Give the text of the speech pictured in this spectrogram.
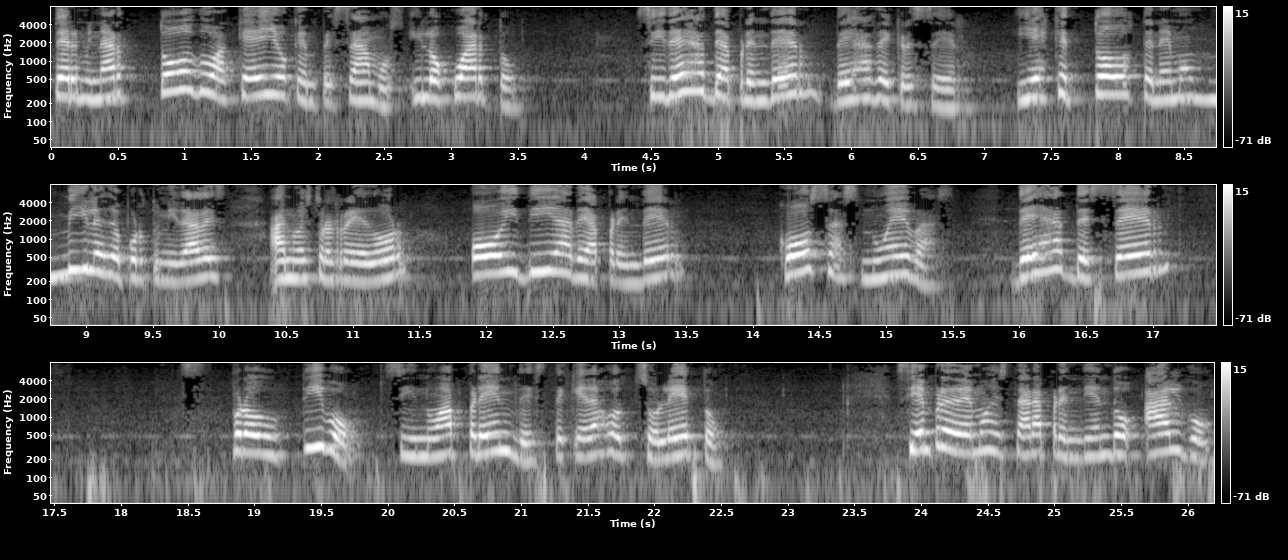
terminar todo aquello que empezamos. Y lo cuarto, si dejas de aprender, dejas de crecer. Y es que todos tenemos miles de oportunidades a nuestro alrededor hoy día de aprender cosas nuevas. Dejas de ser productivo si no aprendes, te quedas obsoleto. Siempre debemos estar aprendiendo algo,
